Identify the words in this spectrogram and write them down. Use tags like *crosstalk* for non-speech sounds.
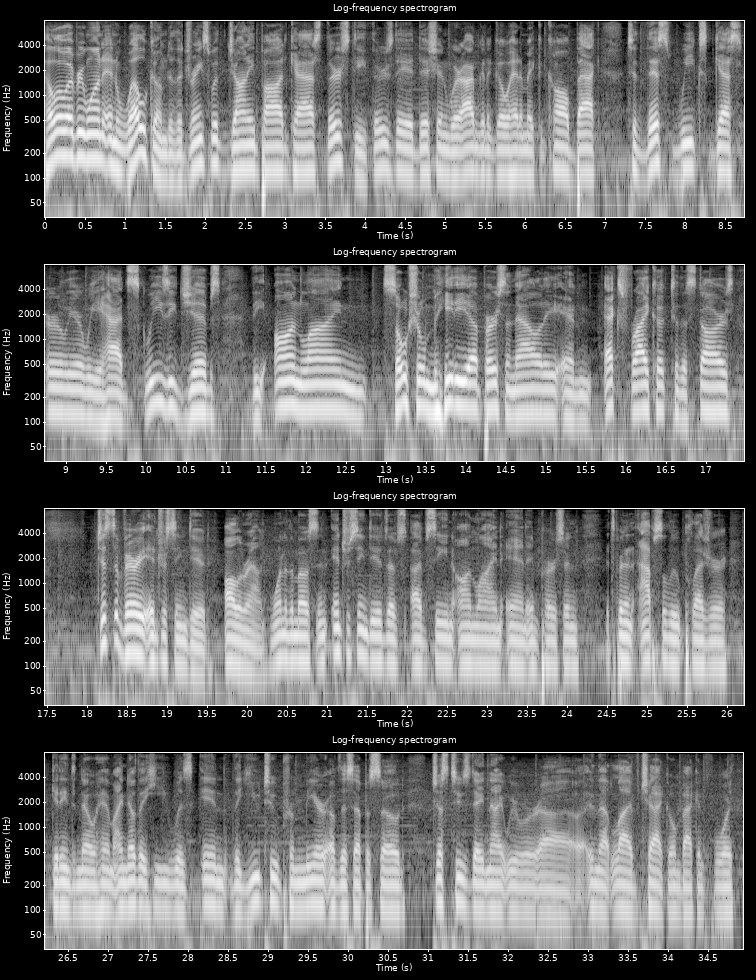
Hello, everyone, and welcome to the Drinks with Johnny podcast, Thirsty Thursday edition, where I'm going to go ahead and make a call back to this week's guest. Earlier, we had Skweezy Jibbs, the online social *laughs* media personality and ex fry cook to the stars. Just a very interesting dude all around. One of the most interesting dudes I've, I've seen online and in person. It's been an absolute pleasure getting to know him. I know that he was in the YouTube premiere of this episode just Tuesday night. We were uh, in that live chat going back and forth.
